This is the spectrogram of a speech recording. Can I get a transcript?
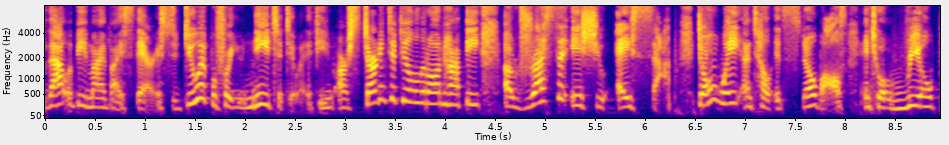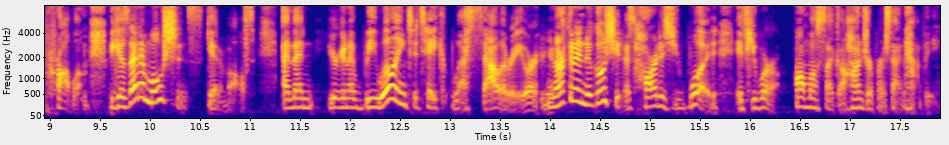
that would be my advice there is to do it before you need to do it. If you are starting to feel a little unhappy, address the issue ASAP. Don't wait until it snowballs into a real problem because then emotions get involved and then you're going to be willing to take less salary or you're not going to negotiate as hard as you would if you were almost like 100% happy.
